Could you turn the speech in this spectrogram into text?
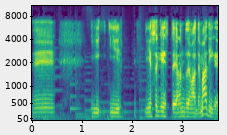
Eh, y, y, eso que estoy hablando de matemáticas,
